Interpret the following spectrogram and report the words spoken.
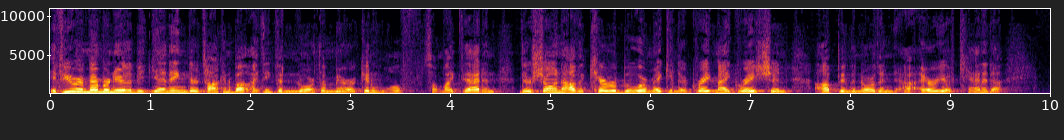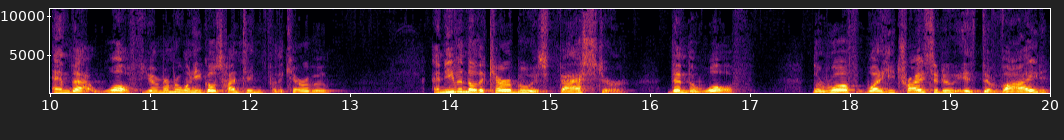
If you remember near the beginning, they're talking about, I think, the North American wolf, something like that, and they're showing how the caribou are making their great migration up in the northern uh, area of Canada. And that wolf, you remember when he goes hunting for the caribou? And even though the caribou is faster than the wolf, the wolf, what he tries to do is divide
